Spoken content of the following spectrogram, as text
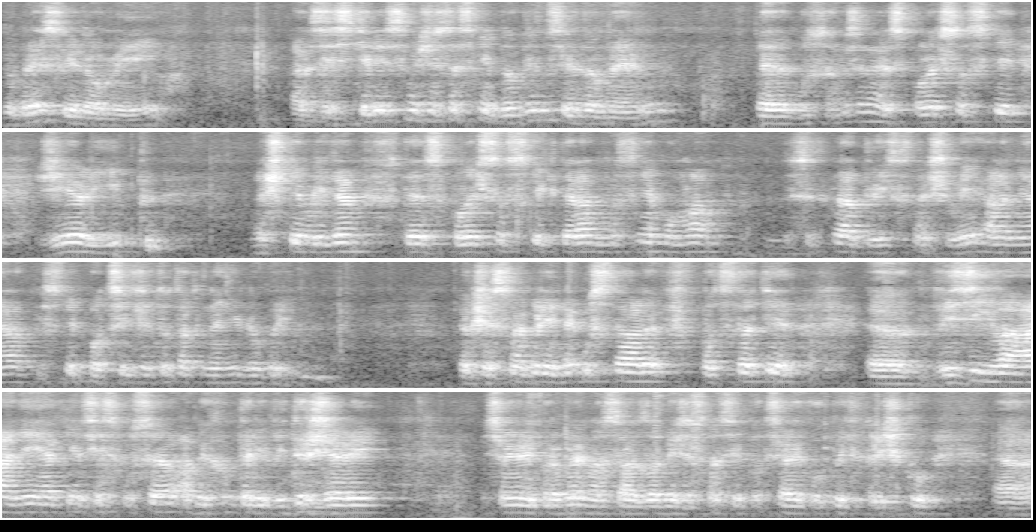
dobré svědomí. A zjistili jsme, že se s tím dobrým svědomím té uzavřené společnosti žije líp, než těm lidem v té společnosti, která vlastně mohla desetkrát víc než my, ale měla prostě pocit, že to tak není dobrý. Takže jsme byli neustále v podstatě eh, vyzýváni jakýmsi způsobem, abychom tedy vydrželi. My jsme měli problém na Sázavě, že jsme si potřebovali koupit klišku eh,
